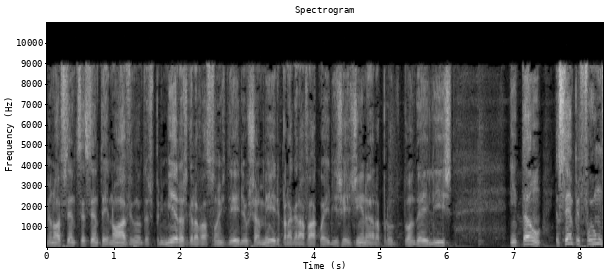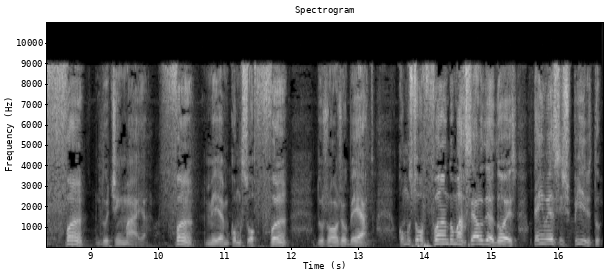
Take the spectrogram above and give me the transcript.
1969, uma das primeiras gravações dele, eu chamei ele para gravar com a Elis Regina, era produtor da Elis. Então, eu sempre fui um fã do Tim Maia, fã mesmo, como sou fã do João Gilberto, como sou fã do Marcelo D2, tenho esse espírito,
